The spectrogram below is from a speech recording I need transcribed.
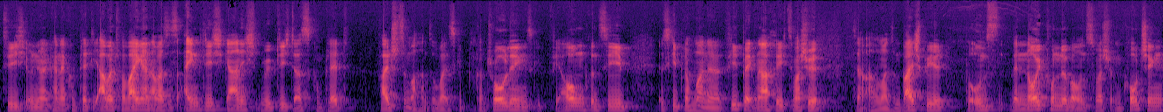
natürlich irgendjemand kann ja komplett die Arbeit verweigern, aber es ist eigentlich gar nicht möglich, das komplett falsch zu machen, so, weil es gibt ein Controlling, es gibt ein Vier-Augen-Prinzip, es gibt nochmal eine Feedback-Nachricht, zum Beispiel, ich sage einfach mal so ein Beispiel, bei uns, wenn ein Neukunde bei uns zum Beispiel im Coaching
